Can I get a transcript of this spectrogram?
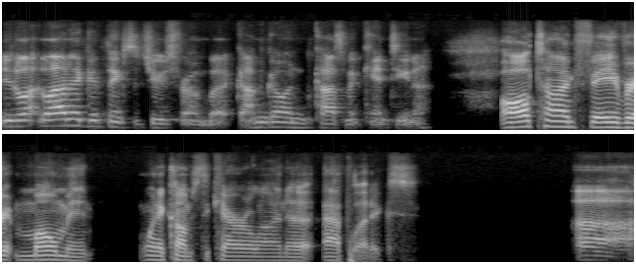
a lot a lot of good things to choose from. But I'm going Cosmic Cantina. all-time favorite moment when it comes to Carolina athletics. Uh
